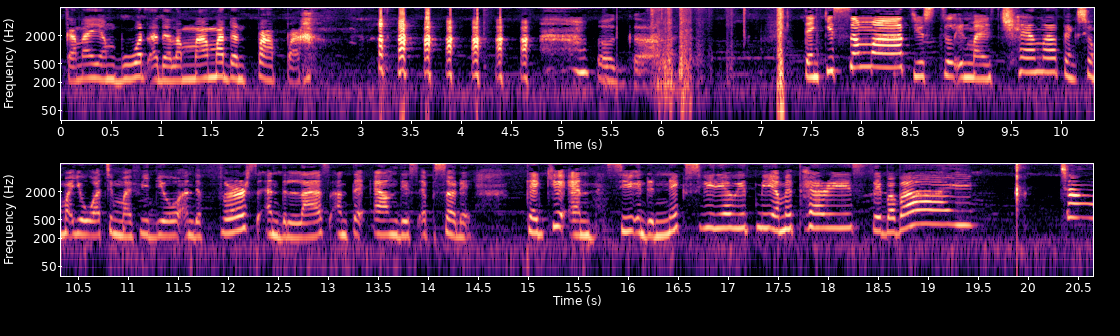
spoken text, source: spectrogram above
karena yang buat adalah mama dan papa oh god. Thank you so much. You're still in my channel. Thanks so much. You're watching my video and the first and the last until end this episode. Thank you and see you in the next video with me. I'm Paris say bye bye Ciao.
